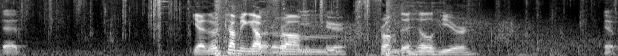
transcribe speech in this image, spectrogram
That Yeah, they're coming up from here. from the hill here. Yep.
